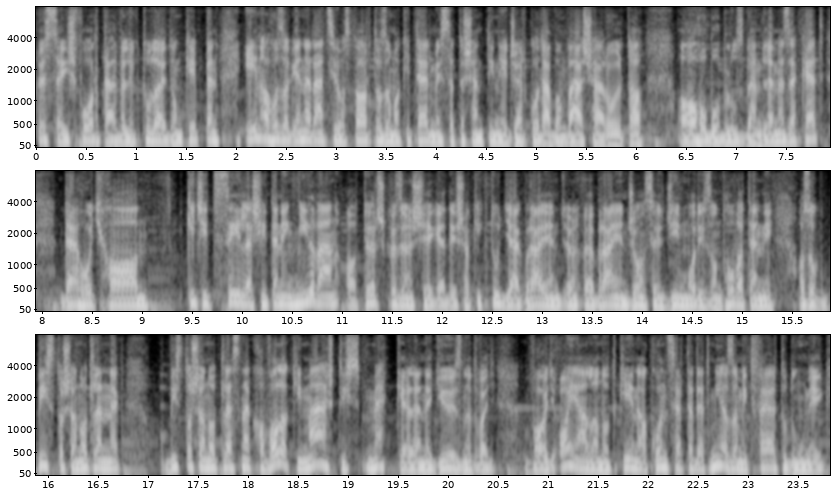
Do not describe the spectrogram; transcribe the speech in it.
össze is fortál velük tulajdonképpen. Én ahhoz a generációhoz tartozom, aki természetesen tinédzser korában vásárolta a Hobo Blues Band lemezeket, de hogyha kicsit szélesítenénk. Nyilván a törzs közönséged, és akik tudják Brian, Brian Jones és Jim Morrison hova tenni, azok biztosan ott lennek, biztosan ott lesznek. Ha valaki mást is meg kellene győznöd, vagy, vagy ajánlanod kéne a koncertedet, mi az, amit fel tudunk még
